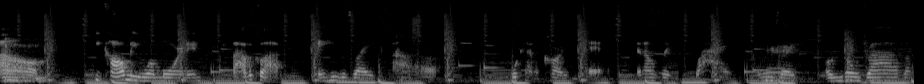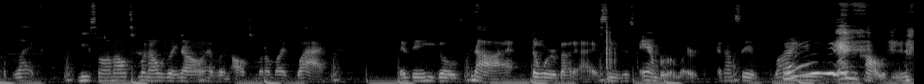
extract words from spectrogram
Um, he called me one morning, five o'clock, and he was like, uh, "What kind of car do you have?" And I was like, "Why?" And he's like, "Oh, you don't drive like a black Nissan Altima?" And I was like, "No, I don't have an Altima." I'm like, "Why?" And then he goes, Nah, don't worry about it. I have seen this Amber Alert. And I said, Why are you why are you calling me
